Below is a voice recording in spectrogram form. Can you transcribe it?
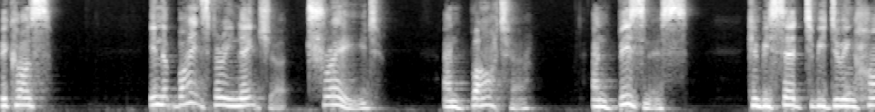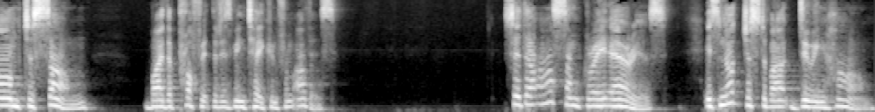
because, in that by its very nature, trade and barter and business can be said to be doing harm to some by the profit that has been taken from others. So there are some grey areas. It's not just about doing harm,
